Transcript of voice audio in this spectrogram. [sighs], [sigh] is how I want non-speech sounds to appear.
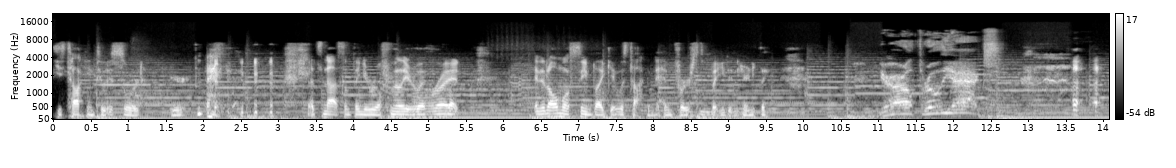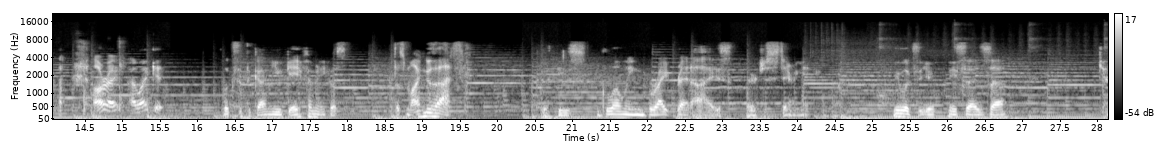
he's talking to his sword. You're, [laughs] that's not something you're real familiar with. Right. And it almost seemed like it was talking to him first, but you didn't hear anything. Jarl, throw the axe. [laughs] All right, I like it. Looks at the gun you gave him and he goes, Does mine do that? With these glowing, bright red eyes they're just staring at you. He looks at you and he says, uh,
